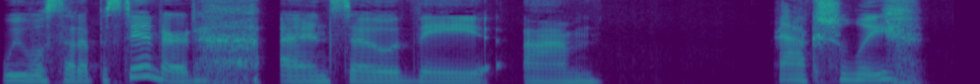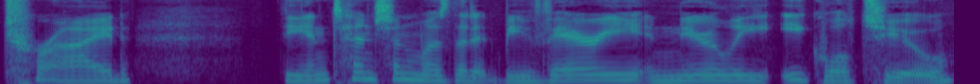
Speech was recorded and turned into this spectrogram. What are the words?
we will set up a standard. And so they um, actually tried. The intention was that it be very nearly equal to,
